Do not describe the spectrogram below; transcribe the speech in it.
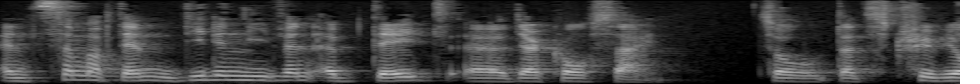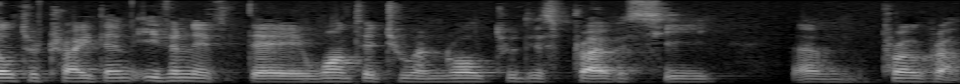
and some of them didn't even update uh, their call sign. So that's trivial to track them, even if they wanted to enroll to this privacy um, program.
